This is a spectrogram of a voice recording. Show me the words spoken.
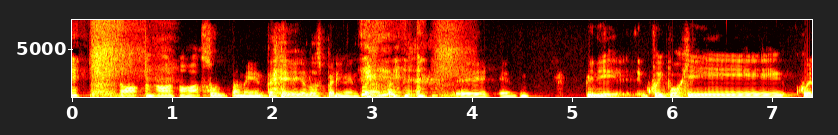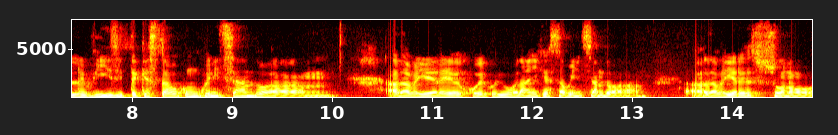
no, no, no, assolutamente, io l'ho sperimentato. e, quindi quei pochi, quelle visite che stavo comunque iniziando a, ad avere, quei, quei, guadagni che stavo iniziando a, ad avere sono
